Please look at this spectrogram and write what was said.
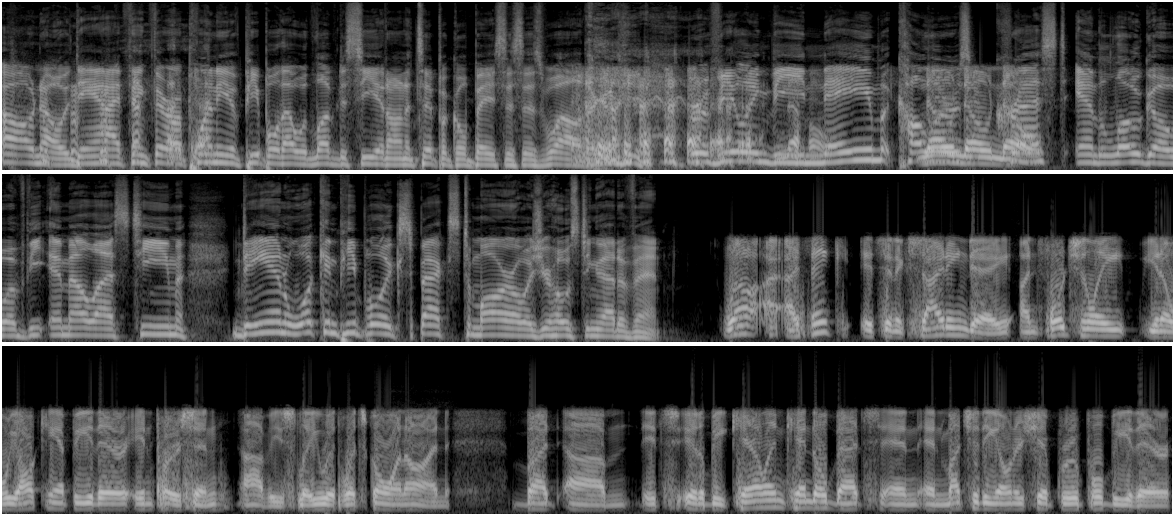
Oh, no, Dan, I think there are plenty of people that would love to see it on a typical basis as well. They're going to be revealing the no. name, colors, no, no, crest, and logo of the MLS team. Dan, what can people expect tomorrow as you're hosting that event? Well, I think it's an exciting day. Unfortunately, you know, we all can't be there in person, obviously, with what's going on. But um, it's it'll be Carolyn Kindle Betts and and much of the ownership group will be there,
